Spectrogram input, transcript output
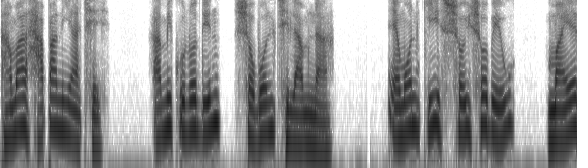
আমার হাঁপানি আছে। আমি কোনোদিন সবল ছিলাম না। এমনকি শৈশবেও মায়ের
